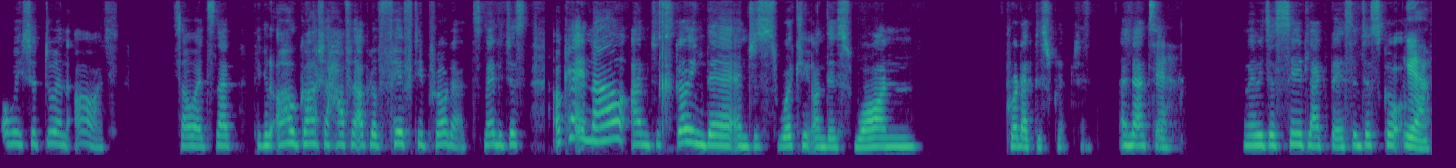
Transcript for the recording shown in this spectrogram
what we should do in art So it's not thinking, oh gosh, I have to upload 50 products. Maybe just, okay, now I'm just going there and just working on this one product description. And that's yeah. it. Maybe just see it like this and just go yeah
